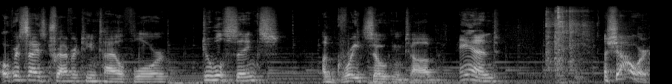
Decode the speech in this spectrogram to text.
Oversized travertine tile floor, dual sinks, a great soaking tub, and a shower.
